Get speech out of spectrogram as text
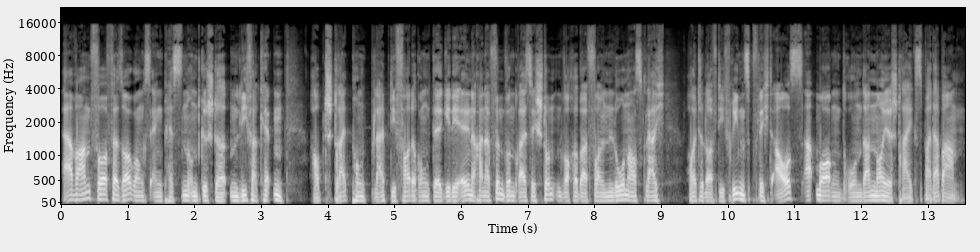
Er warnt vor Versorgungsengpässen und gestörten Lieferketten. Hauptstreitpunkt bleibt die Forderung der GDL nach einer 35-Stunden-Woche bei vollem Lohnausgleich. Heute läuft die Friedenspflicht aus, ab morgen drohen dann neue Streiks bei der Bahn.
